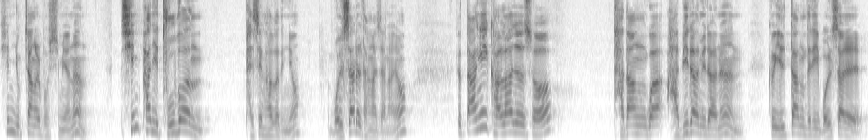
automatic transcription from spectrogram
16장을 보시면은 심판이 두 번 발생하거든요. 몰살을 당하잖아요. 그 땅이 갈라져서 다당과 아비람이라는 그 일당들이 몰살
